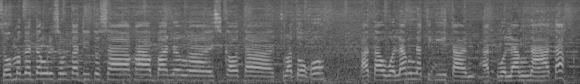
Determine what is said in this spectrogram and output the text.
So magandang resulta dito sa kahaba ng ah, Scout uh, Chuatoco at ah, walang natikitan at walang nahatak.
